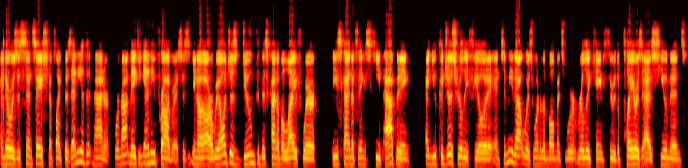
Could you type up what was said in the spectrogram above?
and there was a sensation of like, does any of it matter? We're not making any progress. Is, you know, are we all just doomed to this kind of a life where these kind of things keep happening? And you could just really feel it. And to me, that was one of the moments where it really came through the players as humans.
